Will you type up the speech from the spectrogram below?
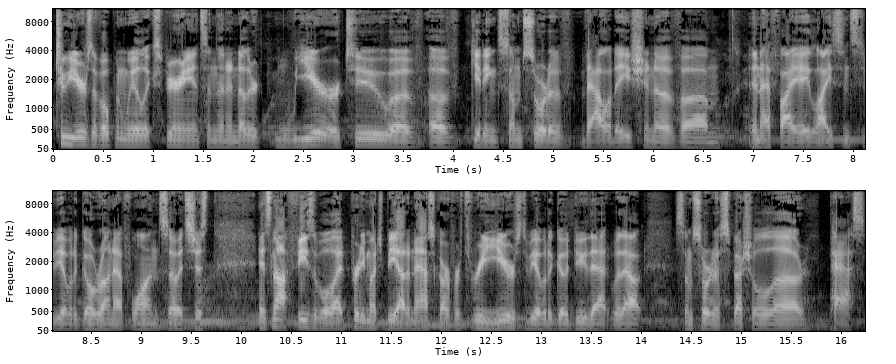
two years of open wheel experience and then another year or two of, of getting some sort of validation of um, an FIA license to be able to go run F1. So it's just it's not feasible. I'd pretty much be out of NASCAR for three years to be able to go do that without some sort of special uh, pass.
